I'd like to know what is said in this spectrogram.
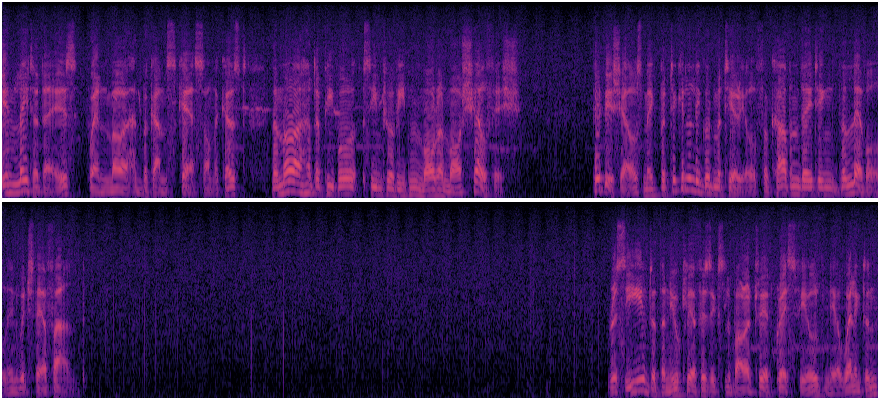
In later days, when moa had become scarce on the coast, the moa hunter people seem to have eaten more and more shellfish, Pipi shells make particularly good material for carbon dating the level in which they are found. Received at the Nuclear Physics Laboratory at Gracefield, near Wellington,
